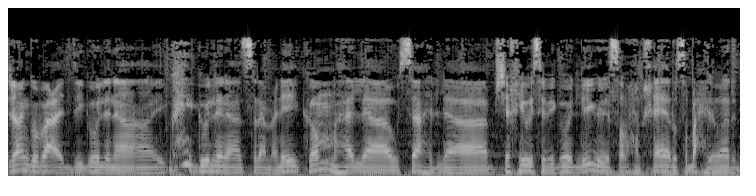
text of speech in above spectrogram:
جانجو بعد يقول لنا يقول لنا السلام عليكم. هلا وسهلا. بشيخ يوسف يقول لي يقول لي صباح الخير وصباح الورد.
